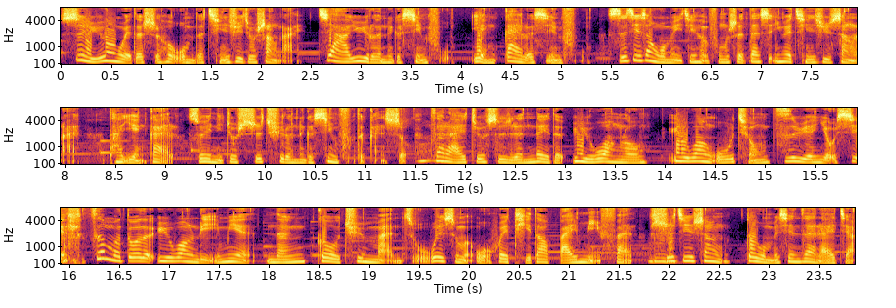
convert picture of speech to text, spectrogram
事与愿违的时候，我们的情绪就上来，驾驭了那个幸福，掩盖了幸福。实际上我们已经很丰盛，但是因为情绪上来，它掩盖了，所以你就失去了那个幸福的感受。再来就是人类的欲望喽。欲望无穷，资源有限，这么多的欲望里面，能够去满足？为什么我会提到白米饭？实际上，对我们现在来讲，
